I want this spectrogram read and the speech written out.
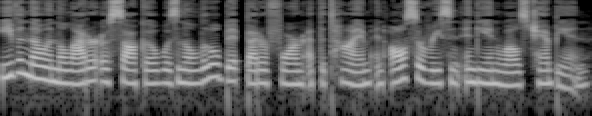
even though in the latter Osaka was in a little bit better form at the time and also recent Indian Wells champion.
